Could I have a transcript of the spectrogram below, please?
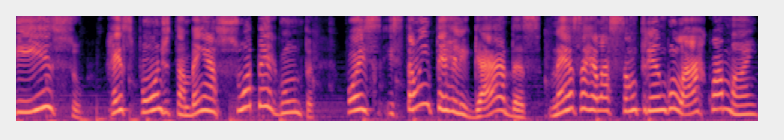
E isso responde também à sua pergunta: pois estão interligadas nessa relação triangular com a mãe.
